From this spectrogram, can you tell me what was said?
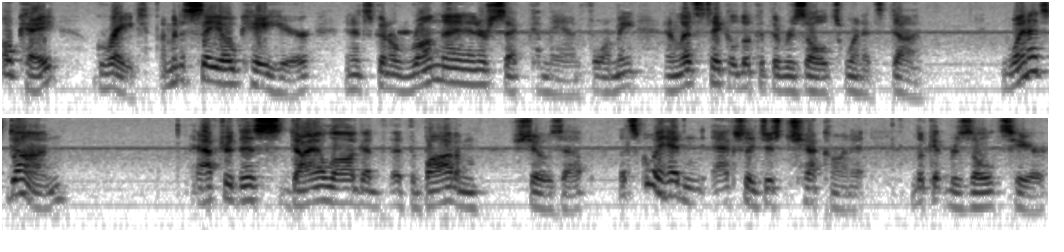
Okay, great. I'm going to say OK here and it's going to run that intersect command for me and let's take a look at the results when it's done. When it's done, after this dialog at, at the bottom shows up, let's go ahead and actually just check on it look at results here.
